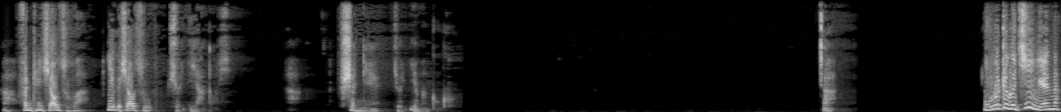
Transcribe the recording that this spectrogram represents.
啊，分成小组啊，一个小组学一样东西，啊，十年就一门功课。啊，有这个机缘呢，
